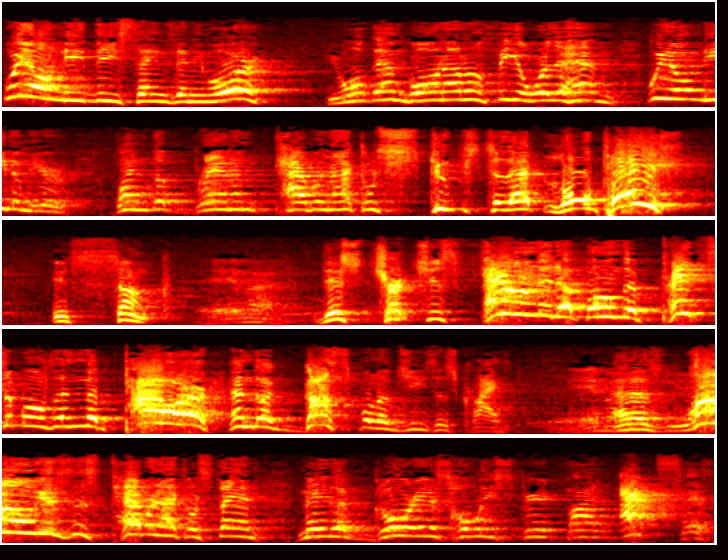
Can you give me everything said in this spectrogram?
We don't need these things anymore. If you want them, going out on the field where they happen. We don't need them here. When the Branham Tabernacle stoops to that low place, it's sunk. Amen. This church is founded upon the principles and the power and the gospel of Jesus Christ. And as long as this tabernacle stands, may the glorious Holy Spirit find access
